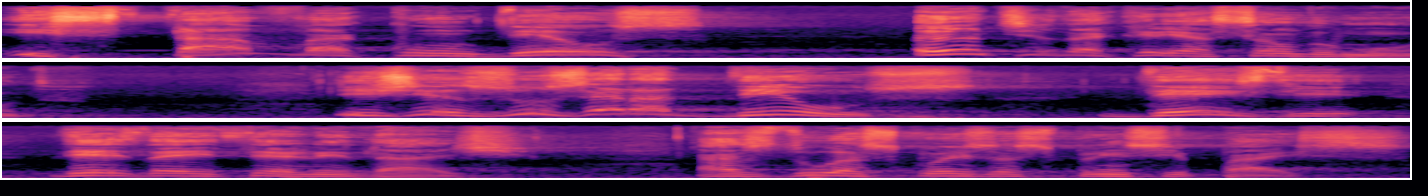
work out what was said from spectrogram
estava com Deus antes da criação do mundo. E Jesus era Deus desde, desde a eternidade. As duas coisas principais.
